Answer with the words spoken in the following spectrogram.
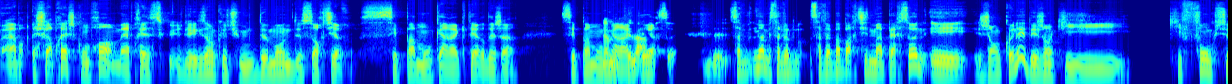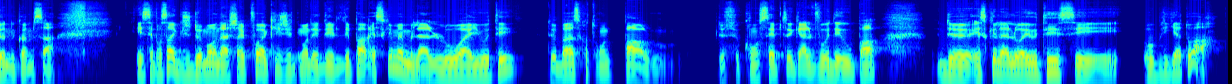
après, je comprends, mais après, l'exemple que tu me demandes de sortir, c'est pas mon caractère déjà. C'est pas mon caractère. Ça, non, mais ça fait, fait pas partie de ma personne et j'en connais des gens qui, qui fonctionnent comme ça. Et c'est pour ça que je demande à chaque fois, que j'ai demandé dès le départ, est-ce que même la loyauté, de base, quand on parle de ce concept galvaudé ou pas, de est-ce que la loyauté c'est obligatoire?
